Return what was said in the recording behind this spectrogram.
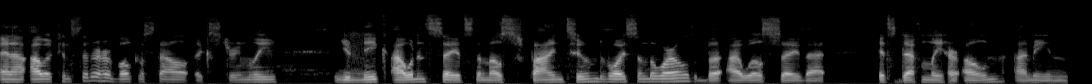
and I, I would consider her vocal style extremely unique. I wouldn't say it's the most fine tuned voice in the world, but I will say that it's definitely her own. I mean,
